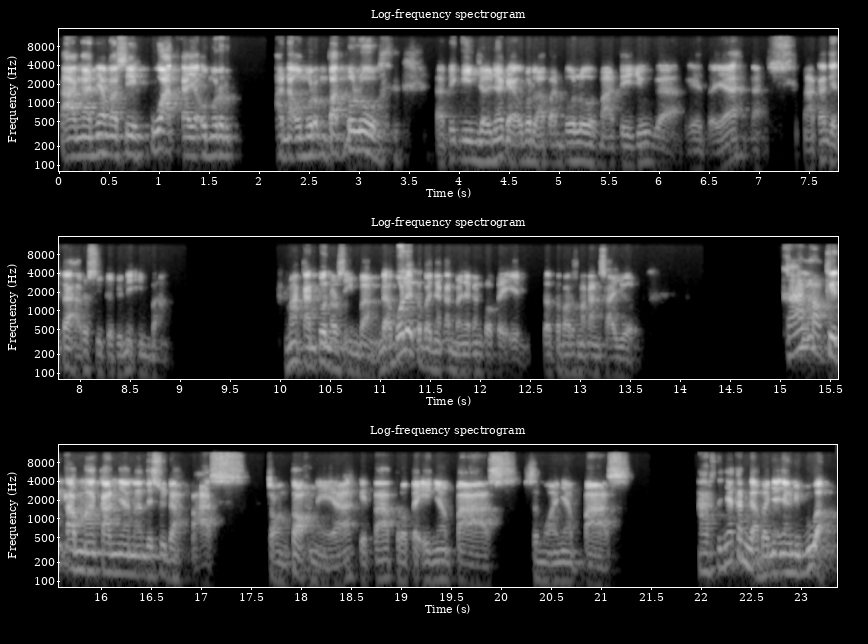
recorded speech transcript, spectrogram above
tangannya masih kuat kayak umur anak umur 40, tapi ginjalnya kayak umur 80, mati juga gitu ya. Nah, maka kita harus hidup ini imbang. Makan pun harus imbang, nggak boleh kebanyakan-banyakan protein, tetap harus makan sayur. Kalau kita makannya nanti sudah pas, contoh nih ya, kita proteinnya pas, semuanya pas. Artinya kan nggak banyak yang dibuang.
